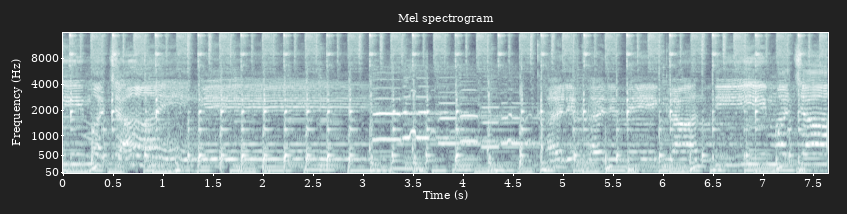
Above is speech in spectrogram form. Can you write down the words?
मचाएँगे। घर घर में क्रांति मचाएँगे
